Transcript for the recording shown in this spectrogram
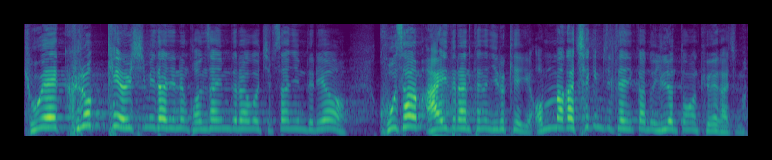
교회 그렇게 열심히 다니는 권사님들하고 집사님들이요. 고3 아이들한테는 이렇게 얘기해. 엄마가 책임질 테니까 너 1년 동안 교회 가지 마.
